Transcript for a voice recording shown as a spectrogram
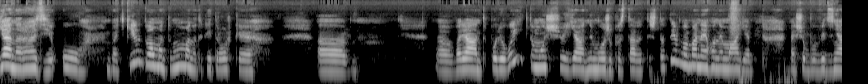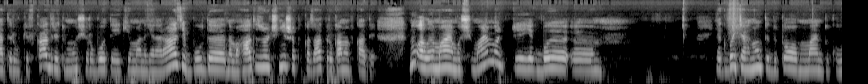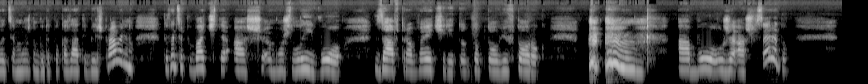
Я наразі у батьків вдома, тому в мене такий трошки е, е, варіант польовий, тому що я не можу поставити штатив, у мене його немає, е, щоб відзняти руки в кадрі, тому що роботи, які в мене є наразі, буде набагато зручніше показати руками в кадрі. Ну, але маємо, що маємо, якби. Е, Якби тягнути до того моменту, коли це можна буде показати більш правильно, то ви це побачите аж можливо завтра ввечері, тобто вівторок, або вже аж в середу,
